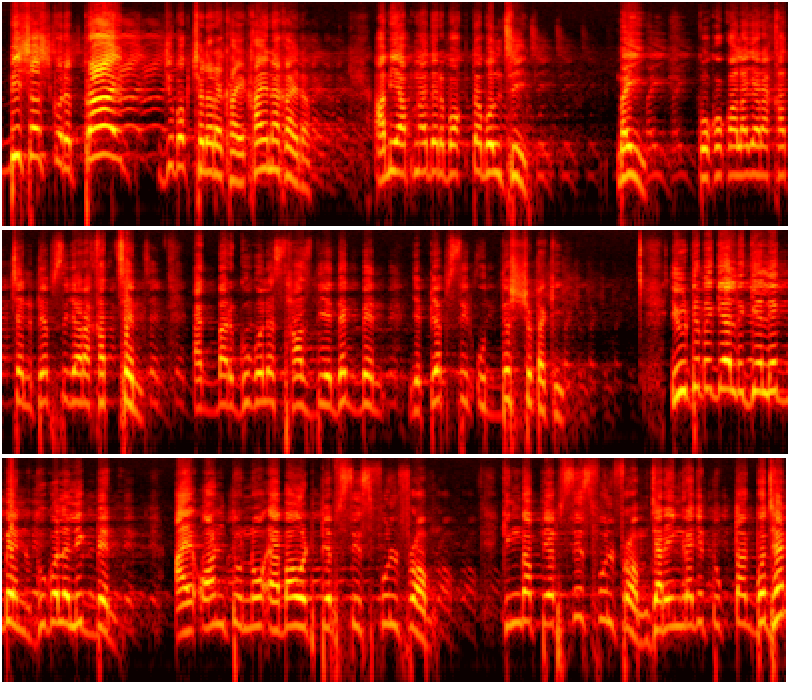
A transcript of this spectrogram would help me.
বিশেষ করে প্রায় যুবক ছেলেরা খায় খায় না খায় না। আমি আপনাদের বক্তা বলছি, ভাই কোকোকলা যারা খাচ্ছেন পেপসি যারা খাচ্ছেন, একবার গুগলে সার্চ দিয়ে দেখবেন যে পেপসির উদ্দেশ্যটা কি। ইউটিউবে গিয়ে গিয়ে লিখবেন গুগলে লিখবেন I want to know about Pepsi's full form কিংবা পেপসিস ফুল ফ্রম যারা ইংরেজি টুকটাক বোঝেন,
